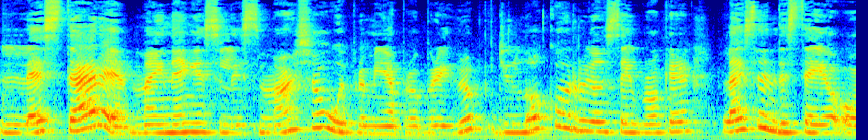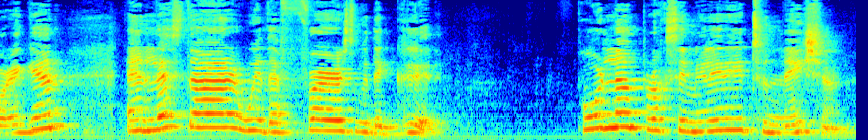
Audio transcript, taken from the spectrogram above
Let's start it. My name is Liz Marshall with Premiere Property Group, your local real estate broker licensed in the state of Oregon. And let's start with the first, with the good. Portland proximity to nation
